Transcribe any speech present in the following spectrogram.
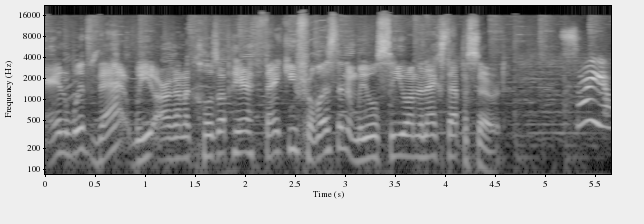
And with that, we are going to close up here. Thank you for listening, and we will see you on the next episode. See ya.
